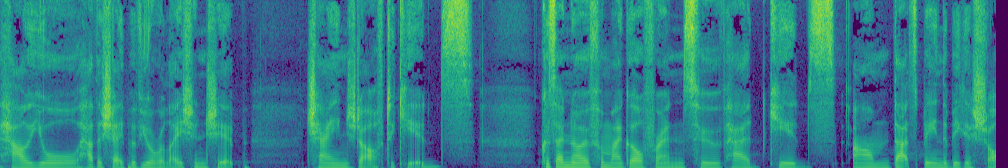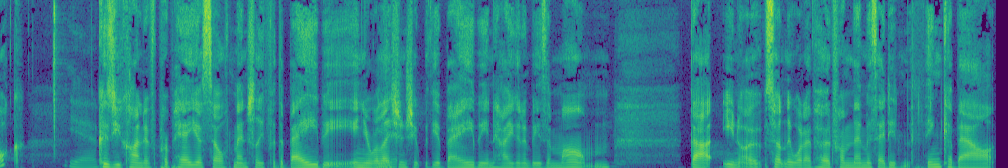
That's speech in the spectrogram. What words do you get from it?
how your how the shape of your relationship changed after kids. Because I know for my girlfriends who've had kids, um, that's been the biggest shock. Yeah. Because you kind of prepare yourself mentally for the baby in your relationship with your baby and how you're going to be as a mum. That you know, certainly what I've heard from them is they didn't think about,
